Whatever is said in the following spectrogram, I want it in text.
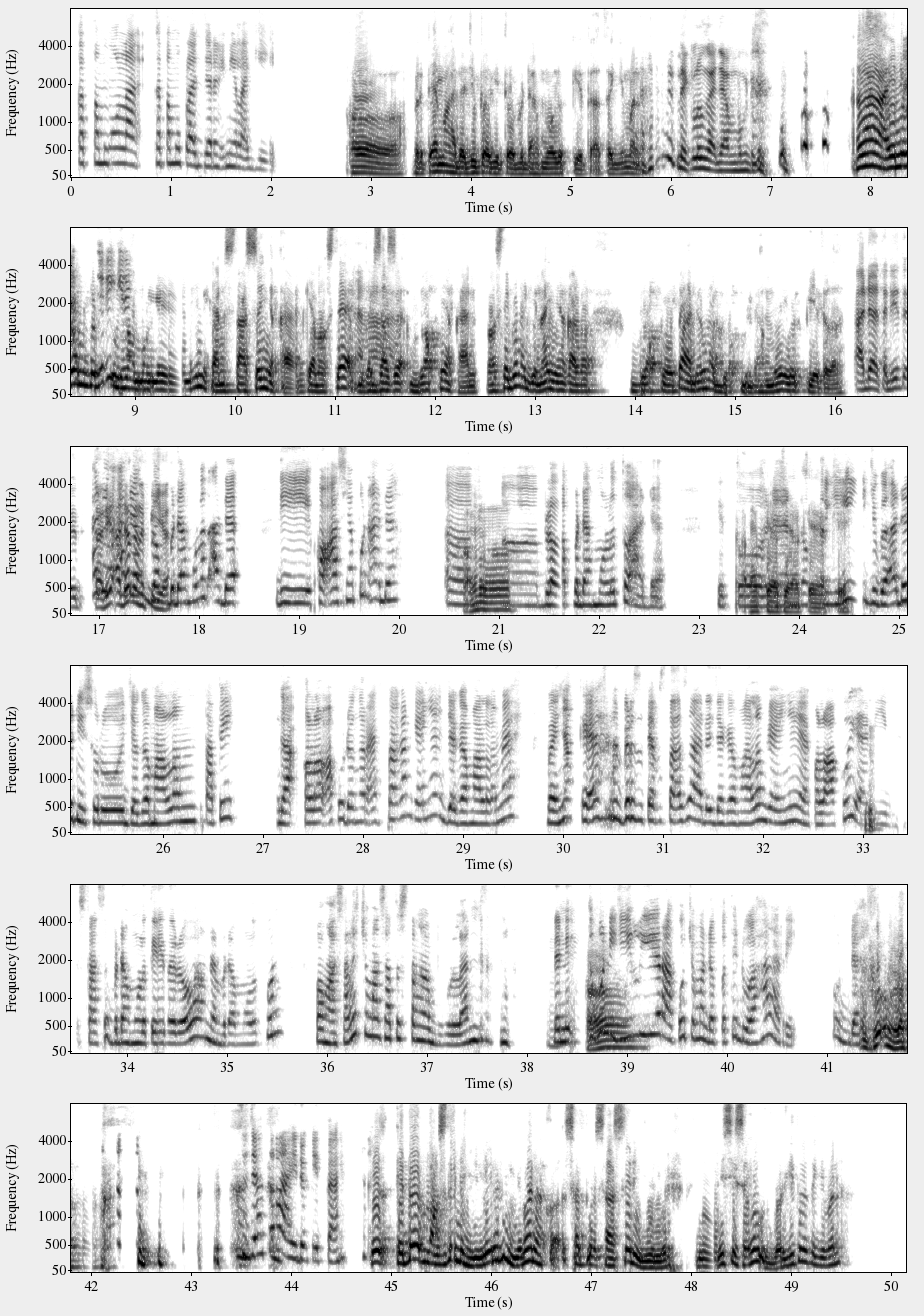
ketemu lah ketemu pelajaran ini lagi Oh, berarti emang ada juga gitu ya bedah mulut gitu atau gimana? Nick, lu nggak nyambung deh. Ah, ini kan kita Jadi gini- ngomongin ini kan stasenya kan, kayak maksudnya bukan Ah. stase bloknya kan. Maksudnya gue lagi nanya kalau bloknya itu ada nggak blok bedah mulut gitu loh. Ada tadi tadi ada ada ada kan blok Pia? bedah mulut ada. Di koasnya pun ada. Eh, Oh. eh, blok bedah mulut tuh ada. Gitu. Oke, dan oke, dokter oke. gigi juga ada disuruh jaga malam. Tapi nggak kalau aku dengar FK kan kayaknya jaga malamnya banyak ya. Hampir setiap stase ada jaga malam kayaknya ya. Kalau aku ya di stase bedah mulut itu doang. Dan bedah mulut pun kalau nggak salah cuma satu setengah bulan. Dan itu pun Oh. digilir. Aku cuma dapetnya dua hari. Udah. Wah, sejahtera hidup kita Terus itu maksudnya digilir itu gimana kok satu stase digilir? Jadi sisanya libur gitu atau gimana?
